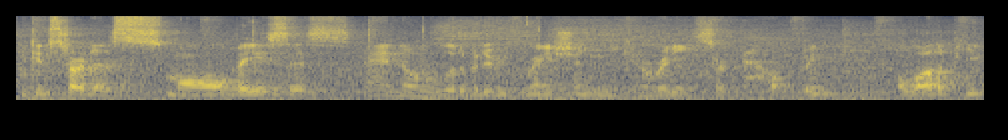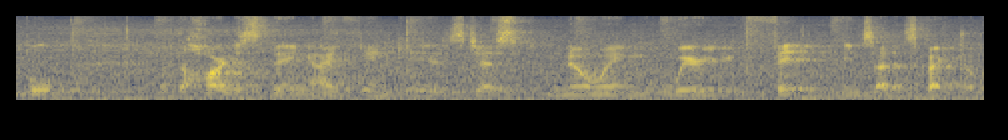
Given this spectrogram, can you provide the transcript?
You can start at a small basis and know a little bit of information and you can already start helping a lot of people. But the hardest thing I think is just knowing where you fit inside that spectrum.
